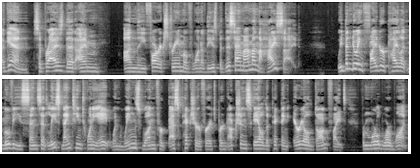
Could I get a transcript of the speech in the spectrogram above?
Again, surprised that I'm on the far extreme of one of these, but this time I'm on the high side. We've been doing fighter pilot movies since at least 1928 when Wings won for Best Picture for its production scale depicting aerial dogfights from World War I.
